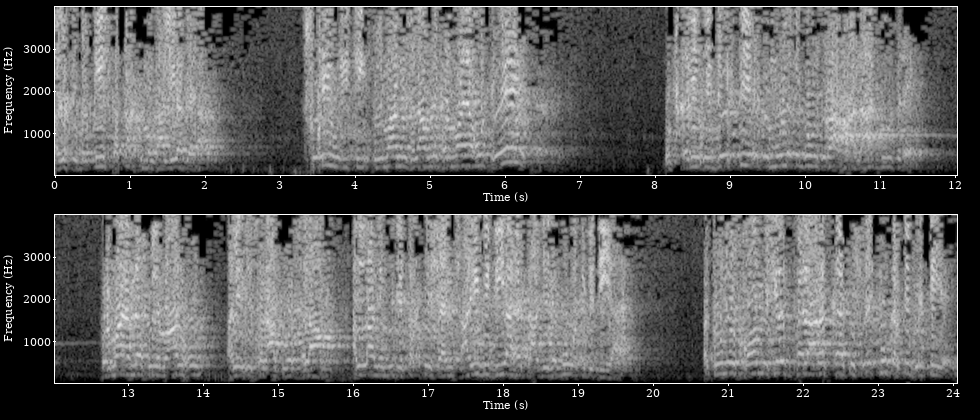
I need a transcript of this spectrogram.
حضرت بلقیس کا تخت منگا لیا گیا. سوئی ہوئی تھی. سلمان اسلام نے فرمایا، اٹھے. اٹھ کری ہوئی دیکھتی ہے کہ ملک دوسرا حالات دوسرے فرمایا، میں سلیمان ہوں. علیہ سلاط وسلام اللہ نے مجھے تخت شہنشاہی بھی دیا ہے، تاج نبوت بھی دیا ہے. تو نے قوم میں شرک پھیلا رکھا ہے تو شرک کیوں کرتی پھرتی ہے؟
